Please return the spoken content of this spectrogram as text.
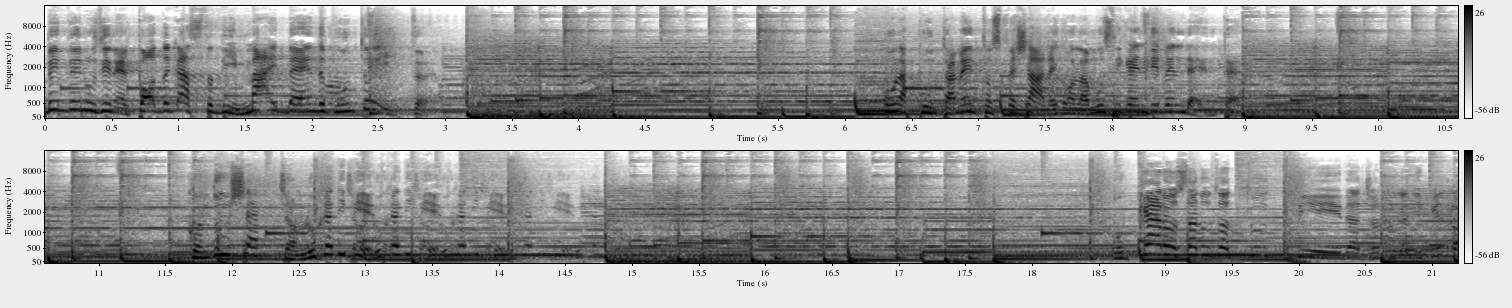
Benvenuti nel podcast di myband.it. Un appuntamento speciale con la musica indipendente. Conduce Gianluca Di Pietro. Gianluca Di Pietro. Di Pietro. Un caro saluto a tutti da Gianluca Di Pietro,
